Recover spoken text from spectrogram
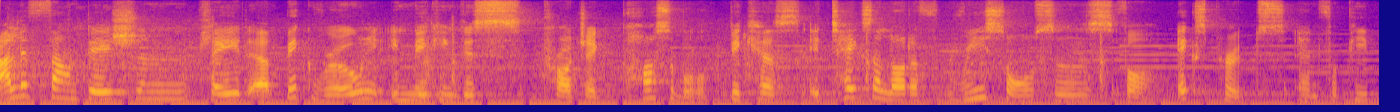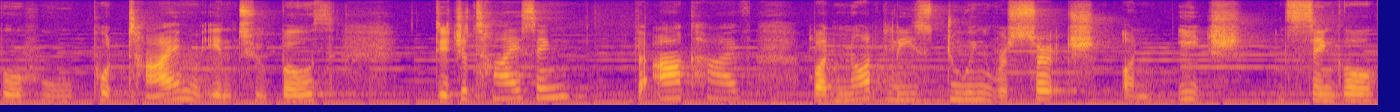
Aleph Foundation played a big role in making this project possible because it takes a lot of resources for experts and for people who put time into both digitizing the archive, but not least doing research on each single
